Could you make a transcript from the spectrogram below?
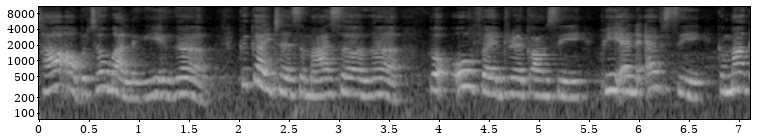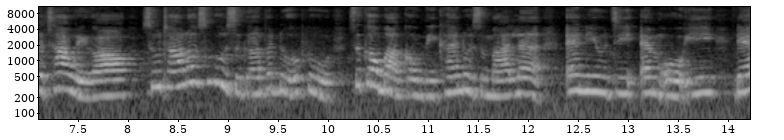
ထားအောင်ပထုံးပါလကြီးအကကကိုက်ထန်စမားဆော့က ပအိုဖက်ဒရယ်ကောင်စီ PNFC ကမကချဝေကောစူထားလို့စုခုစကန်ပတူအဖူစကုတ်မကုံတီခန်းတို့စမားလန် NUG MOE ဒဲ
